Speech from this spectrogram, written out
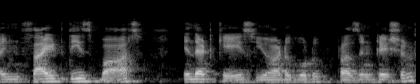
inside these bars in that case you have to go to presentation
